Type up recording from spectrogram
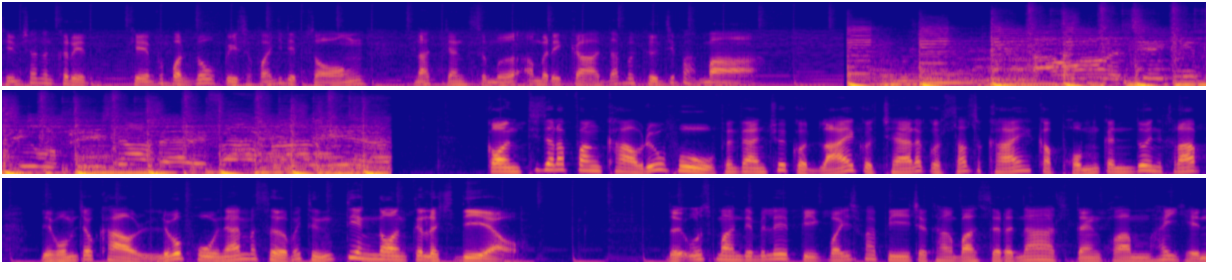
ทีมชาติอังกฤษเกมฟุตบอลโลกปี 2022 นัดกันเสมออเมริกานัดเมื่อคืนที่ผ่านมา ก่อนที่จะรับฟังข่าวลิเวอร์พูลแฟนๆช่วยกดไลค์กดแชร์และกด Subscribe ให้กับผมกันด้วยนะครับ เดี๋ยวผมจะเอาข่าวลิเวอร์พูลนั้นมาเสิร์ฟให้ถึงเตียงนอนกันเลยทีเดียว โดยอุสมานเดมเบเล่ปีกวัย 25 ปี จากทางบาร์เซโลนาแสดงความให้เห็น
